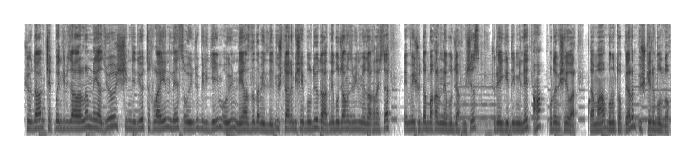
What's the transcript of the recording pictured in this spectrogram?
Şuradan checkpoint'imizi alalım. Ne yazıyor? Şimdi diyor tıklayın. Let's oyuncu bir game oyun. Ne yazdığı da belli değil. 3 tane bir şey bul diyor da ne bulacağımızı bilmiyoruz arkadaşlar. Hemen şuradan bakalım ne bulacakmışız. Şuraya girdiğim millet. Aha burada bir şey var. Tamam bunu toplayalım. Üçgeni bulduk.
